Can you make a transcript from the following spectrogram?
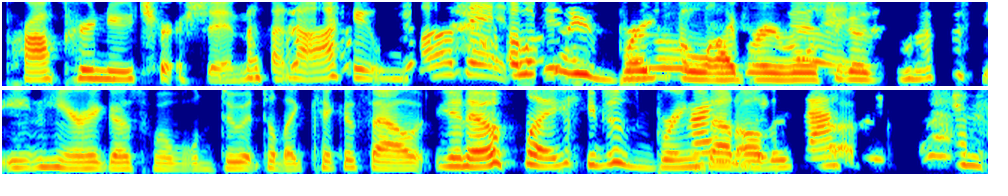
proper nutrition, and I love it. I love how he breaks the library rules. She goes, "We're not supposed to eat in here." He goes, "Well, we'll do it to like kick us out." You know, like he just brings out Right, all this stuff. exactly. And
